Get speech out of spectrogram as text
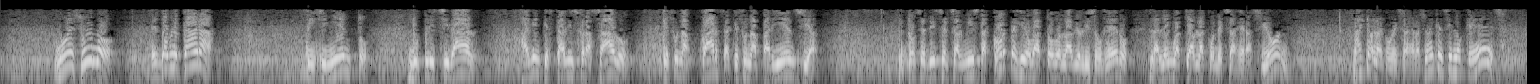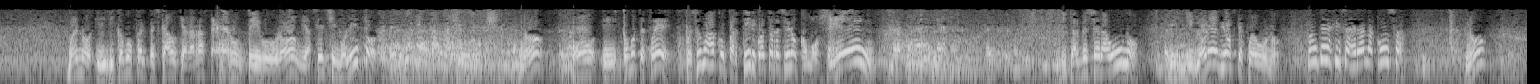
No es uno. Es doble cara. Fingimiento, duplicidad, alguien que está disfrazado, que es una farsa, que es una apariencia. Entonces dice el salmista, corte Jehová todo labio lisonjero, la lengua que habla con exageración. No hay que hablar con exageración, hay que decir lo que es. Bueno, ¿y, cómo fue el pescado que agarraste? Era un tiburón, y así el chimbolito. ¿No? O, ¿y ¿cómo te fue? Pues fuimos a compartir, ¿y cuántos recibieron? Como cien. Y tal vez era uno. Y gloria a Dios que fue uno. no tienes que exagerar la cosa. ¿No?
